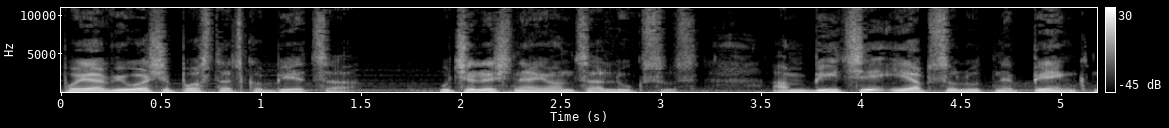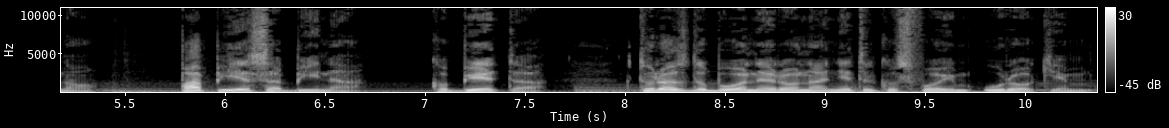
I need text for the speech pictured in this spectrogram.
pojawiła się postać kobieca, ucieleśniająca luksus, ambicje i absolutne piękno. Papie Sabina, kobieta, która zdobyła Nerona nie tylko swoim urokiem,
